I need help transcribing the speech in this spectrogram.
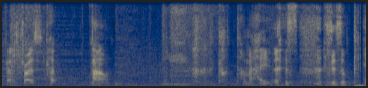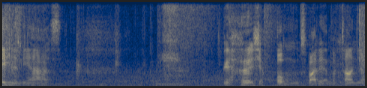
Okay, let's try this. Down. God damn, I hate this. This is a pain in the ass. It hurts your thumbs by the end, I'm telling you.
